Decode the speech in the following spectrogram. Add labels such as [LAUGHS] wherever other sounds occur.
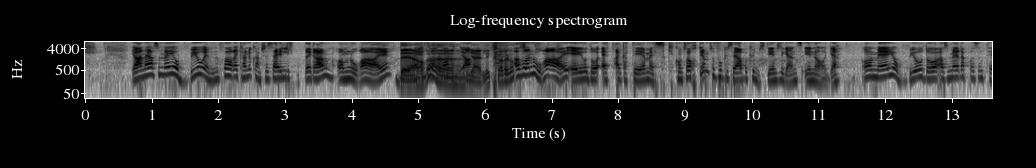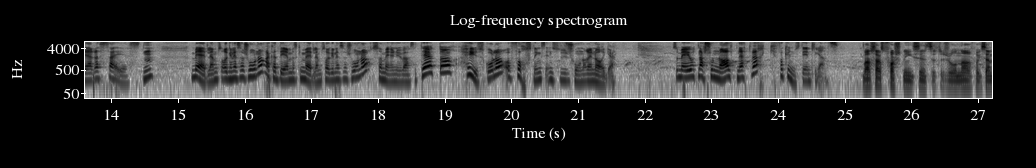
Ja, nei, altså Vi jobber jo innenfor Jeg kan jo kanskje si litt grann om Nora AI. Det hadde ja. jeg likt veldig godt. Altså, Nora AI er jo da et akademisk konsortium som fokuserer på kunstig intelligens i Norge. Og vi jobber jo da, altså vi representerer 16 medlemsorganisasjoner, akademiske medlemsorganisasjoner, som er universiteter, høyskoler og forskningsinstitusjoner i Norge. Så vi er jo et nasjonalt nettverk for kunstig intelligens. Hva slags forskningsinstitusjoner, f.eks.?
